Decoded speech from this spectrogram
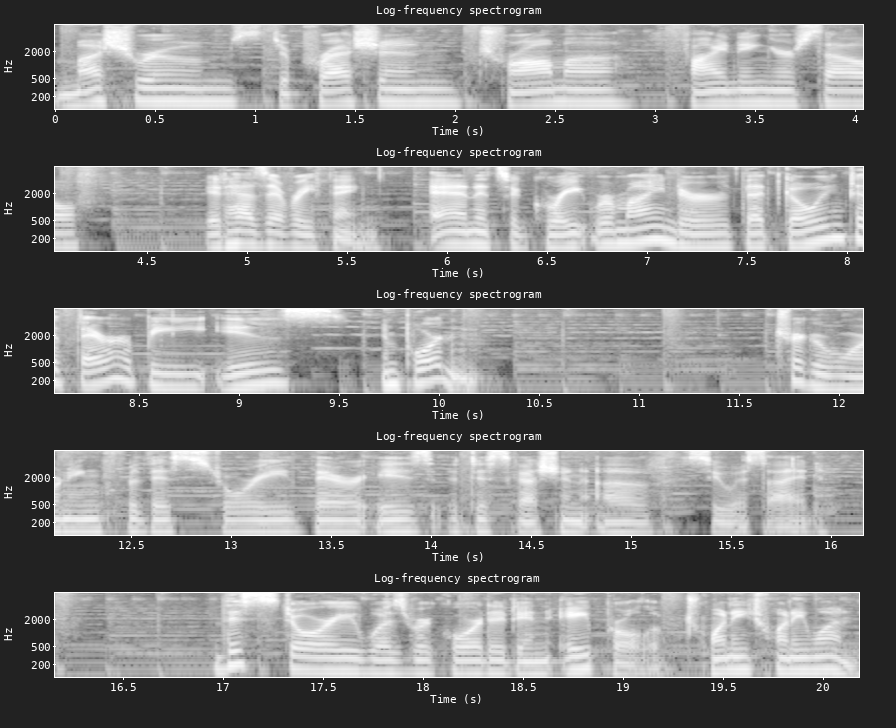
mushrooms, depression, trauma, finding yourself. It has everything. And it's a great reminder that going to therapy is important. Trigger warning for this story there is a discussion of suicide. This story was recorded in April of 2021.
